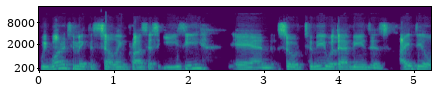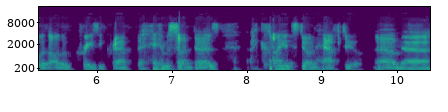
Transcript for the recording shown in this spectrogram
we wanted to make the selling process easy and so to me, what that means is I deal with all the crazy crap that Amazon does. My clients don't have to. Um, yeah,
